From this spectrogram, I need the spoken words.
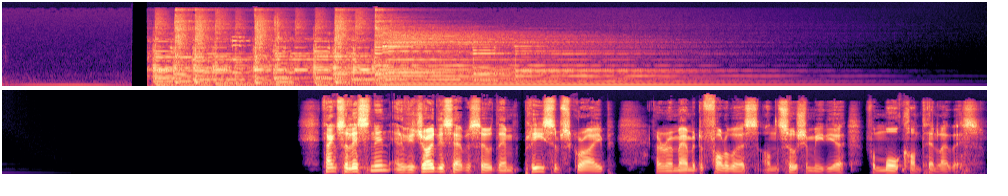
Thanks for listening, and if you enjoyed this episode, then please subscribe and remember to follow us on social media for more content like this.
